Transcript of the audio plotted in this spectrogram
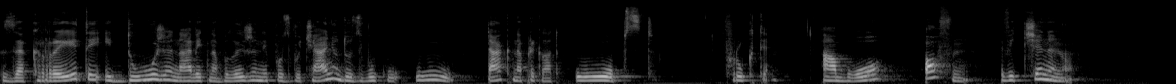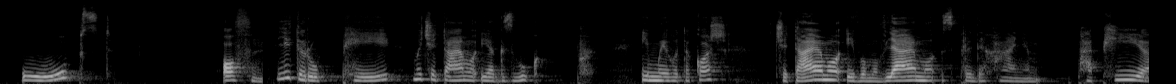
закритий і дуже навіть наближений по звучанню до звуку У. Так, наприклад, обст фрукти. Або offen відчинено. Обст offen. Літеру П ми читаємо як звук П. І ми його також читаємо і вимовляємо з придиханням. Папір.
